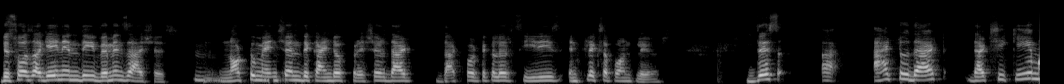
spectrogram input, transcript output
This was again in the women's ashes, Hmm. not to mention the kind of pressure that that particular series inflicts upon players. This uh, add to that that she came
